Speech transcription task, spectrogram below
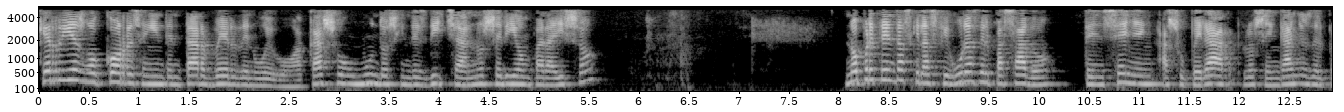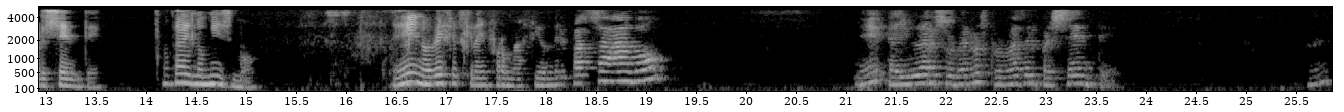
¿Qué riesgo corres en intentar ver de nuevo? ¿Acaso un mundo sin desdicha no sería un paraíso? No pretendas que las figuras del pasado te enseñen a superar los engaños del presente. No es lo mismo. ¿Eh? No dejes que la información del pasado ¿eh? te ayude a resolver los problemas del presente. ¿eh?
